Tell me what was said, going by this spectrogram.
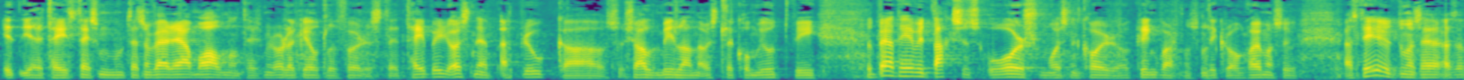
ja, det är som det som värre är mål någon det som är ordentligt gott till först. Det är ju ösnä att bruka social medierna och att komma ut vi det blir det vi dagsens år som måste köra kring vart som ligger och hemma så att det är ju man säger alltså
